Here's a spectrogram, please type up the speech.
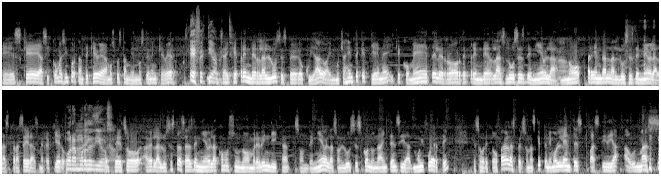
es que así como es importante que veamos, pues también nos tienen que ver. O Efectivamente. sea, hay que prender las luces, pero cuidado, hay mucha gente que tiene y que comete el error de prender las luces de niebla. Ah. No prendan las luces de niebla, las traseras, me refiero. Por amor Ay, de Dios. Porque eso, a ver, las luces traseras de niebla, como su nombre lo indica, son de niebla, son luces con una intensidad muy fuerte, que sobre todo para las personas que tenemos lentes fastidia aún más.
